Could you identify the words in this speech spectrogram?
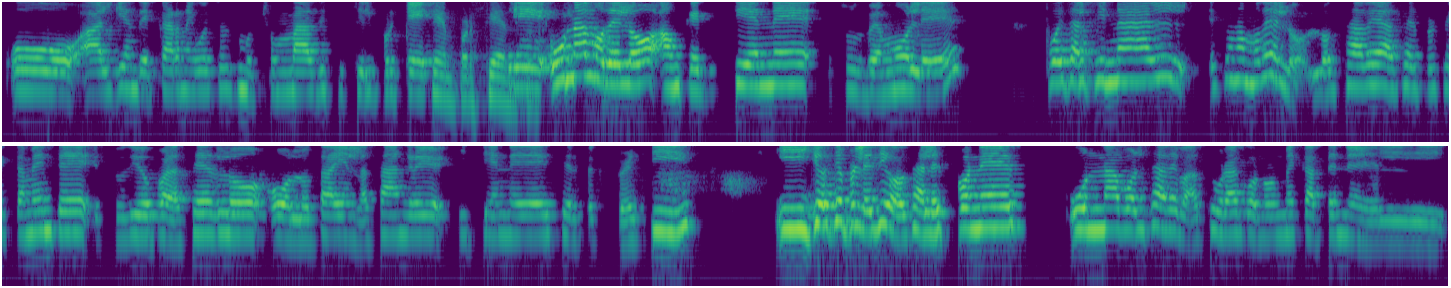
o a alguien de carne y hueso es mucho más difícil porque 100%. Eh, una modelo, aunque tiene sus bemoles, pues al final es una modelo, lo sabe hacer perfectamente, estudió para hacerlo o lo trae en la sangre y tiene cierto expertise. Y yo siempre les digo, o sea, les pones una bolsa de basura con un mecate en el,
